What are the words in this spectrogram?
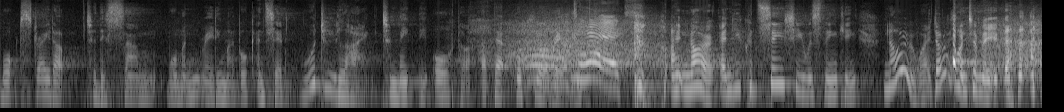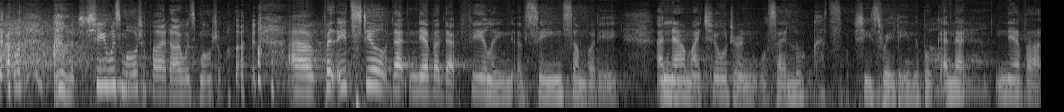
walked straight up to this um, woman reading my book and said, Would you like to meet the author of that book you're reading? Dad! I know. And you could see she was thinking, No, I don't want to meet that. she was mortified, I was mortified. Uh, but it's still that never that feeling of seeing somebody and now my children will say, Look, she's reading the book. Oh, and that yeah. never,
